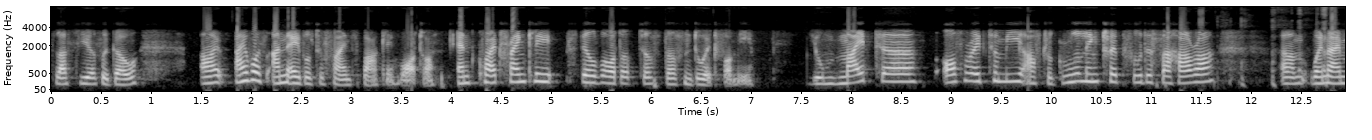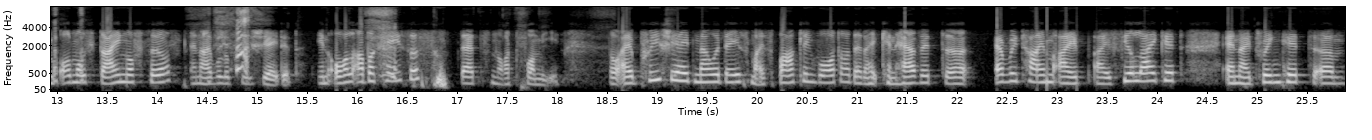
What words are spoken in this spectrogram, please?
plus years ago, I, I was unable to find sparkling water. And quite frankly, still water just doesn't do it for me. You might uh, offer it to me after a grueling trip through the Sahara um, when I'm almost dying of thirst, and I will appreciate it. In all other cases, that's not for me. So I appreciate nowadays my sparkling water that I can have it uh, every time I, I feel like it, and I drink it um,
